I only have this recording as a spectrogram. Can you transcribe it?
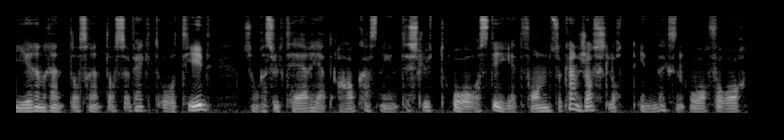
gir en renters-renters-effekt over tid, som resulterer i at avkastningen til slutt overstiger et fond som kanskje har slått indeksen år for år.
